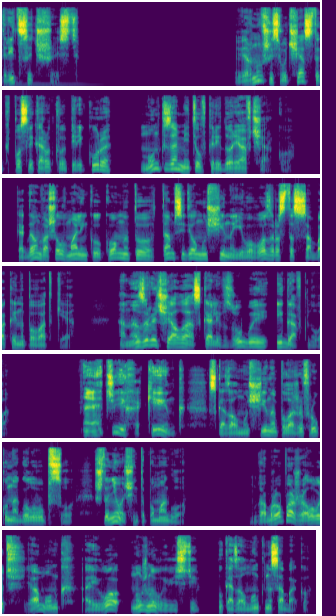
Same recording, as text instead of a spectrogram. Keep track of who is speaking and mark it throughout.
Speaker 1: 36. Вернувшись в участок после короткого перекура, Мунк заметил в коридоре овчарку. Когда он вошел в маленькую комнату, там сидел мужчина его возраста с собакой на поводке. Она зарычала, оскалив зубы, и гавкнула. «Э, тихо, Кинг», — сказал мужчина, положив руку на голову псу, что не очень-то помогло. «Добро пожаловать, я Мунк, а его нужно вывести», — указал Мунк на собаку.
